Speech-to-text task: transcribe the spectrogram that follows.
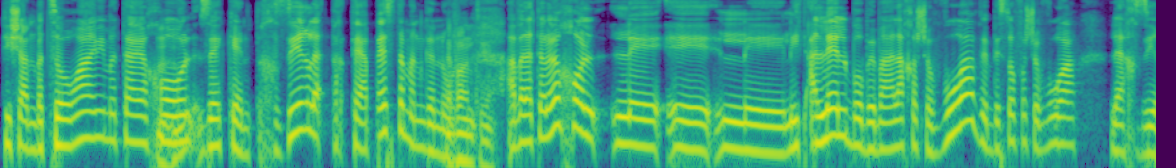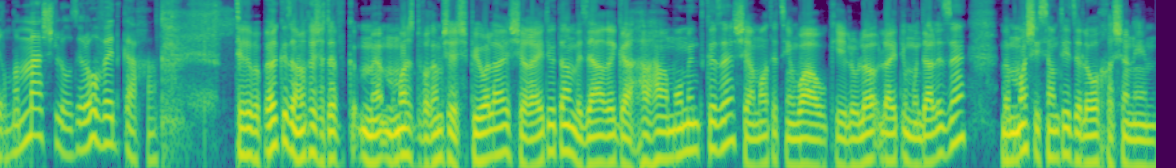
תישן בצהריים אם אתה יכול, זה כן, תחזיר, ל- תאפס את המנגנון. הבנתי. אבל אתה לא יכול ל, אה, ל, להתעלל בו במהלך השבוע, ובסוף השבוע להחזיר, ממש לא, זה לא עובד ככה. תראי בפרק הזה אני הולך לשתף ממש דברים שהשפיעו עליי שראיתי אותם וזה היה רגע ה aha moment כזה שאמרתי לעצמי וואו כאילו לא, לא הייתי מודע לזה וממש יישמתי את זה לאורך השנים.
